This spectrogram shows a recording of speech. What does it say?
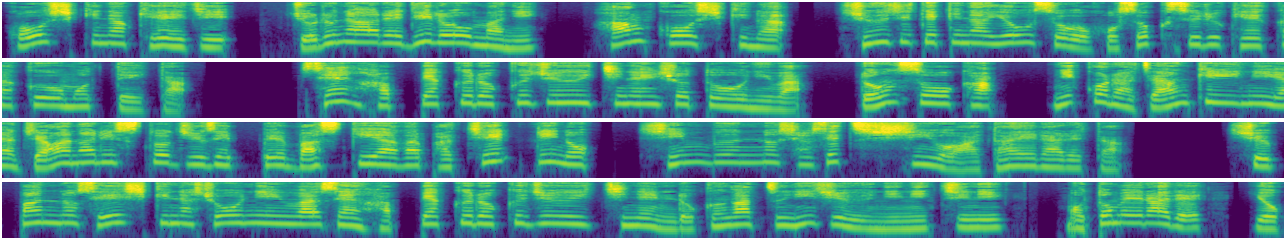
公式な掲示、ジョルナーレ・ディローマに、反公式な、習字的な要素を補足する計画を持っていた。1861年初頭には、論争家、ニコラ・ザンキーニやジャーナリストジュゼッペ・バスティアがパチェッリの新聞の社説指針を与えられた。出版の正式な承認は1861年6月22日に求められ、4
